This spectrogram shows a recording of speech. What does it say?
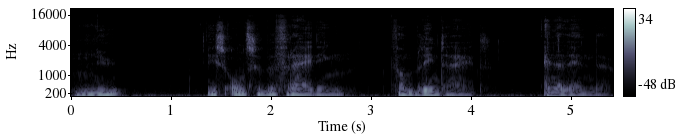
Nu is onze bevrijding van blindheid en ellende.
